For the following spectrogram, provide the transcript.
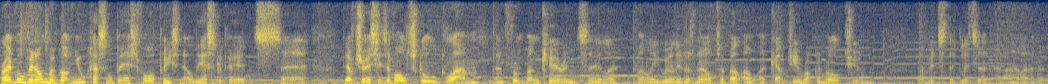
Right, moving on, we've got Newcastle based four piece now, The Escapades. Uh, they have traces of old school glam, and frontman Kieran Taylor, well, he really does know how to belt out a catchy rock and roll tune amidst the glitter and eyeliner.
